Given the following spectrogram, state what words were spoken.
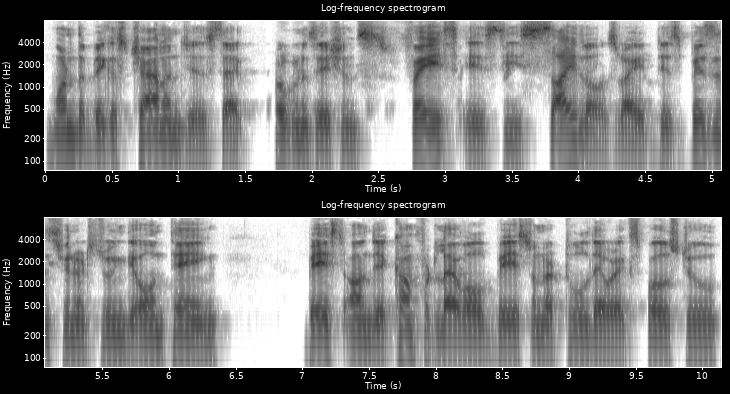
one of the biggest challenges that organizations face is these silos, right? These business units doing their own thing based on their comfort level, based on the tool they were exposed to.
